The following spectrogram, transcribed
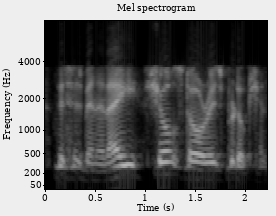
This has been an A Short Stories production.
